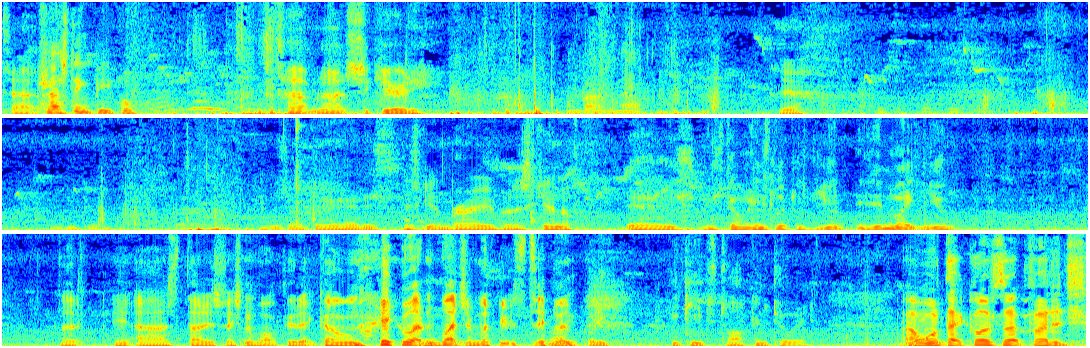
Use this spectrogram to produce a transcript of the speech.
Top, Trusting people. top notch security. I'm burning out. Yeah. He's out there, had his. He's getting brave with his Kindle. Yeah, he's, he's doing. He's looking. You, he's inviting you. Look, he, uh, I thought he was fixing to walk through that comb. he wasn't watching what he was doing. Right, but he, he keeps talking to it. I want that close up footage.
